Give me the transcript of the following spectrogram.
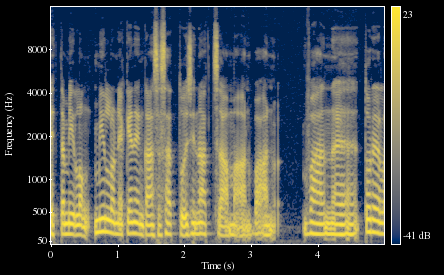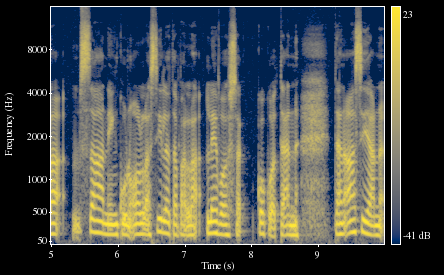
että milloin, milloin ja kenen kanssa sattuisi natsaamaan, vaan, vaan todella saa niin kuin olla sillä tavalla levossa koko tämän, tämän asian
